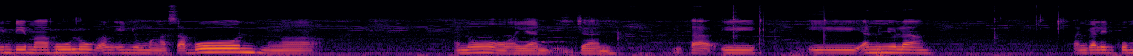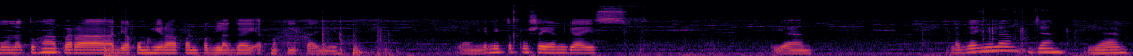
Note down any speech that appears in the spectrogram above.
hindi mahulog ang inyong mga sabon, mga ano, o ayan, dyan. Ita, i, i ano nyo lang. Tanggalin ko muna to ha para di ako mahirapan paglagay at makita nyo. Yan ganito po siya yan guys. Yan lagay nyo lang dyan. Yan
